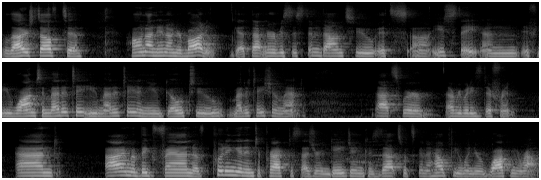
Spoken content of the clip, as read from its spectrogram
allow yourself to hone on in on your body. Get that nervous system down to its uh, ease state. And if you want to meditate you meditate and you go to meditation land That's where everybody's different. And I'm a big fan of putting it into practice as you're engaging because that's what's going to help you when you're walking around,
